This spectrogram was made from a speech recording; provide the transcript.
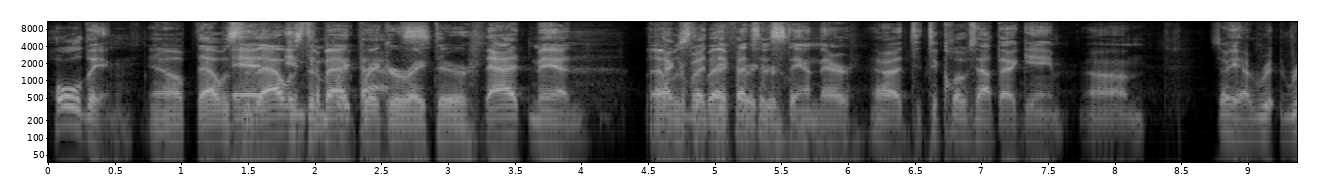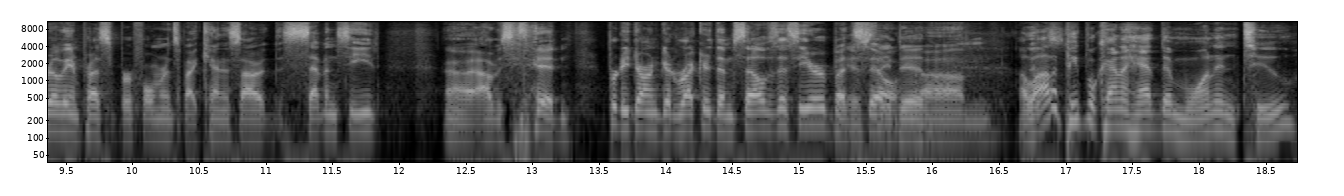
holding. Yep, that was the, that was the backbreaker pass. right there. That man, That heck was of a defensive backbreaker. stand there uh, to, to close out that game. Um, so yeah, re- really impressive performance by Kenesaw, the seven seed. Uh, obviously, they had pretty darn good record themselves this year, but Yes, still, did. Um, a lot of people kind of had them one and two,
